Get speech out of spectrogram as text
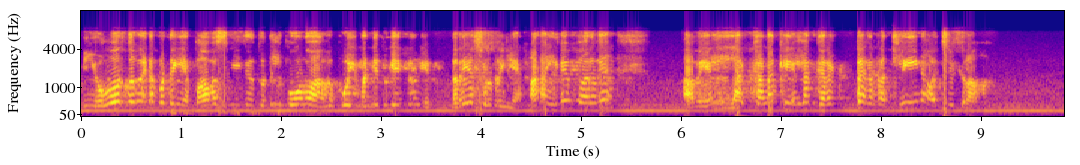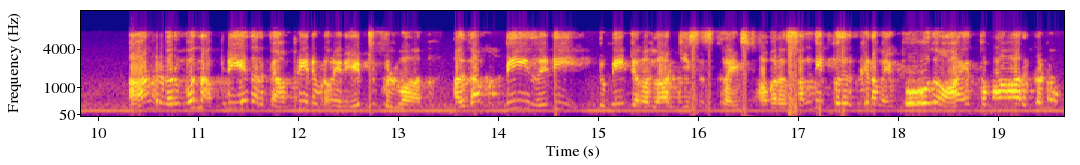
நீங்க ஒவ்வொருத்தவங்க என்ன பண்றீங்க? பாவசங்க தொட்டில் போகணும் அங்க போய் மன்னிப்பு கேட்கணும் நிறைய சொல்றீங்க. ஆனா இவன் பாருங்க அவன் எல்லா கணக்கு எல்லாம் கரெக்டா நம்ம கிளீனா வச்சிருக்கிறான். ஆண்டு வரும்போது நான் அப்படியே தான் இருப்பேன். அப்படியே என்ன பண்ணுவான்? என்னை ஏற்றுக்கொள்வார் அதுதான் பி ரெடி டு மீட் அவர் லார்ட் ஜீசஸ் கிரைஸ்ட் அவரை சந்திப்பதற்கு நம்ம எப்போதும் ஆயத்தமா இருக்கணும்.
